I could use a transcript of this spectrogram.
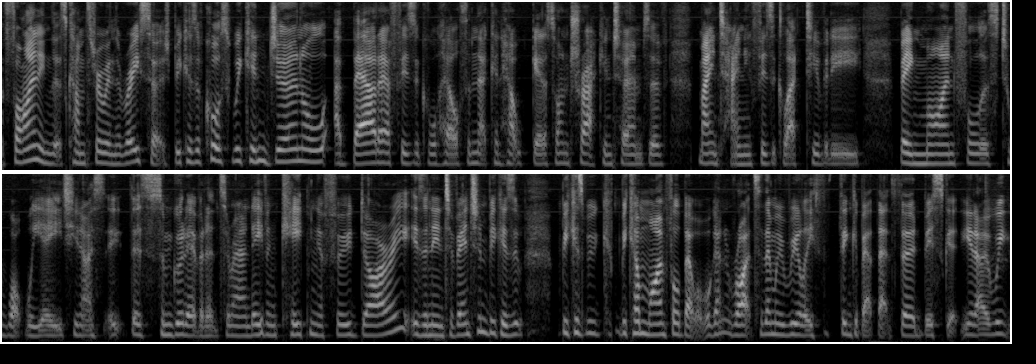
finding that's come through in the research because, of course, we can journal about our physical health and that can help get us on track in terms of maintaining physical activity, being mindful as to what we eat. You know, there's some good evidence around even keeping a food diary is an intervention because it, because we become mindful about what we're going to write. So then we really think about that third biscuit. You know, we.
